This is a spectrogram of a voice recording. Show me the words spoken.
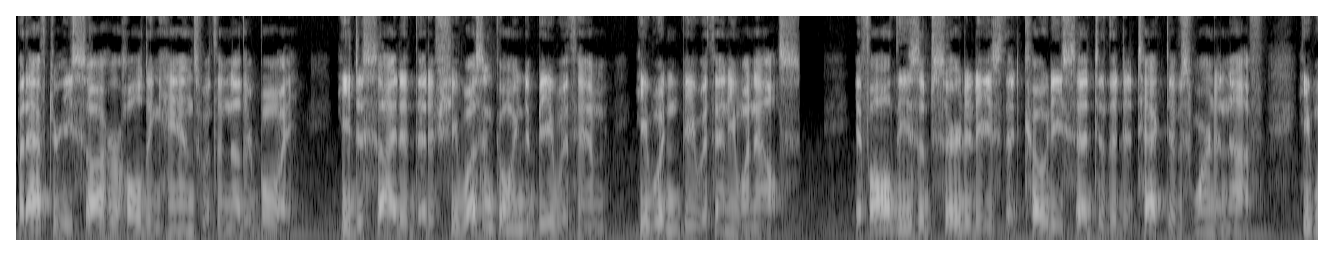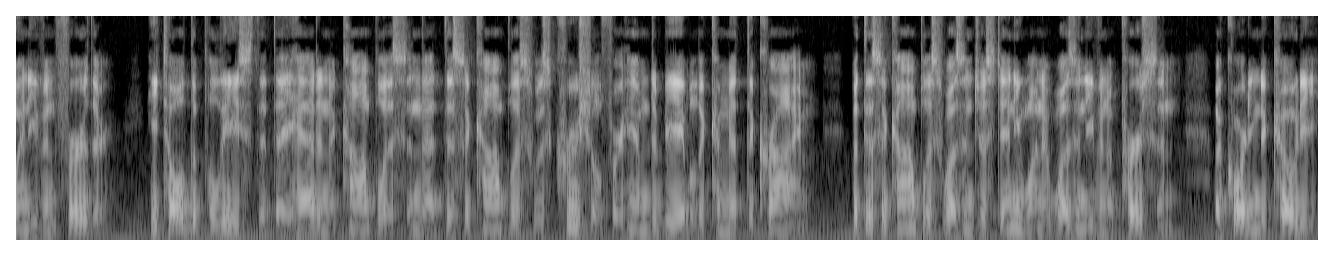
but after he saw her holding hands with another boy, he decided that if she wasn't going to be with him, he wouldn't be with anyone else. If all these absurdities that Cody said to the detectives weren't enough, he went even further. He told the police that they had an accomplice and that this accomplice was crucial for him to be able to commit the crime. But this accomplice wasn't just anyone, it wasn't even a person. According to Cody,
